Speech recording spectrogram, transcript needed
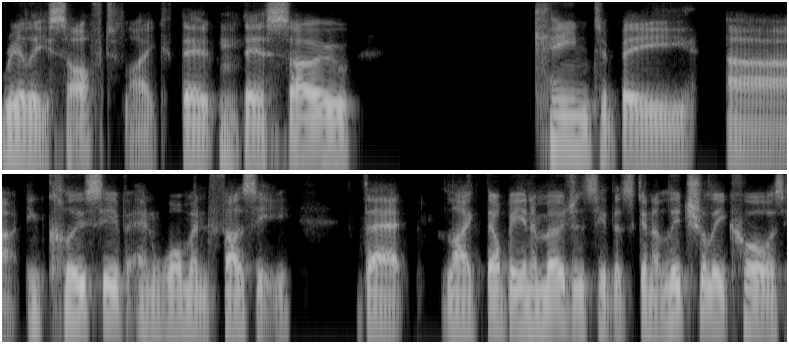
really soft. Like they're Hmm. they're so keen to be uh, inclusive and warm and fuzzy that like there'll be an emergency that's going to literally cause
